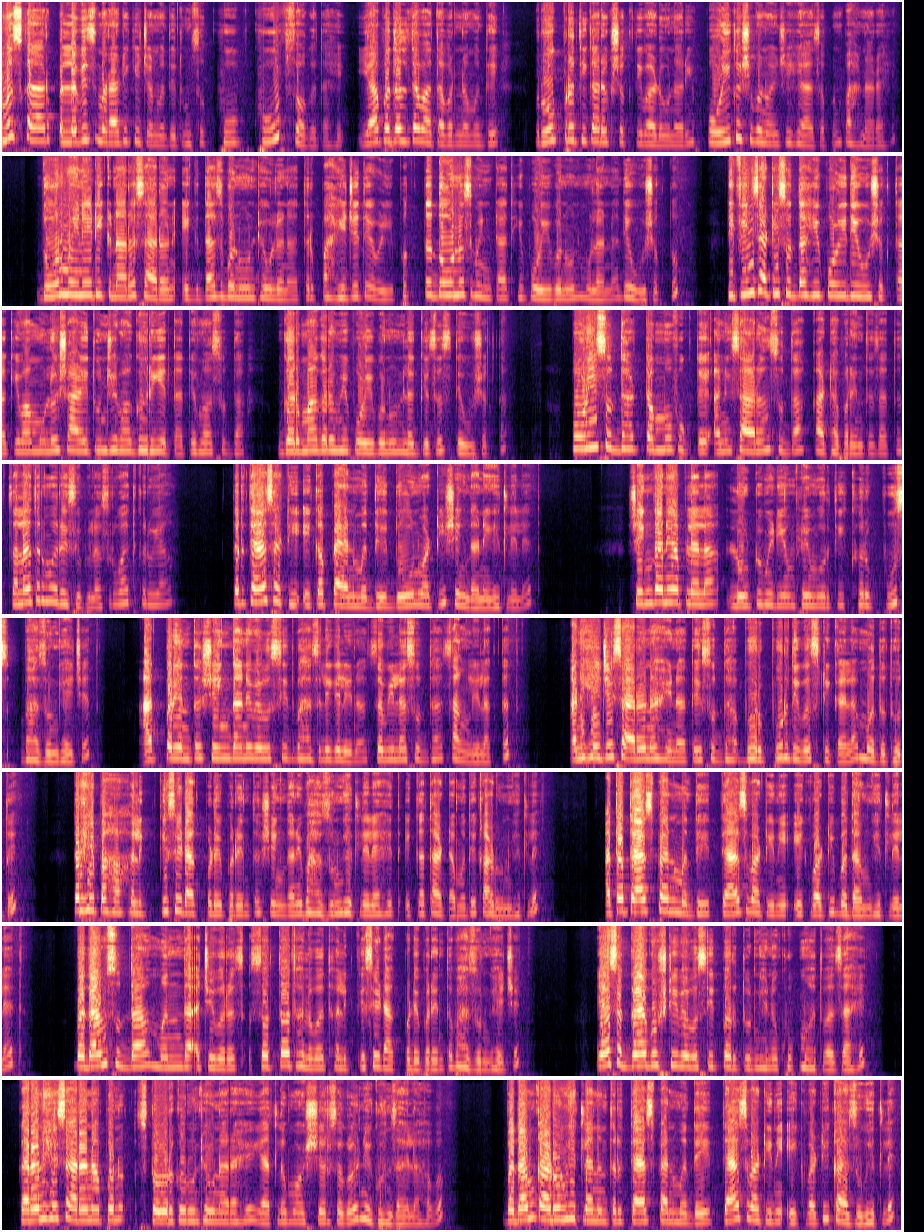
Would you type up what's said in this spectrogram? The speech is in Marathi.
नमस्कार पल्लवीज मराठी किचनमध्ये तुमचं खूप खूप स्वागत आहे. या बदलत्या वातावरणामध्ये रोगप्रतिकारक शक्ती वाढवणारी पोळी कशी बनवायची हे आज आपण पाहणार आहे. दोन महिने टिकणारं सारण एकदाच बनवून ठेवलं ना तर पाहिजे त्यावेळी फक्त दोनच मिनिटात ही पोळी बनवून मुलांना देऊ शकतो. टिफिनसाठी सुद्धा ही पोळी देऊ शकता किंवा मुलं शाळेतून जेव्हा घरी येतात तेव्हा सुद्धा गरमागरम ही पोळी बनवून लगेचच देऊ शकता. पोळी सुद्धा टम्म फुगते आणि सारण सुद्धा काठापर्यंत जातं. चला तर मग रेसिपीला सुरुवात करूया. तर त्यासाठी एका पॅनमध्ये दोन वाटी शेंगदाणे घेतलेले आहेत. शेंगदाणे आपल्याला लो टू मिडियम फ्लेमवरती खरपूस भाजून घ्यायचेत. आतपर्यंत शेंगदाणे व्यवस्थित भाजले गेले ना चवीला सुद्धा चांगले लागतात. आणि हे जे सारण आहे ना ते सुद्धा भरपूर दिवस टिकायला मदत होते. तर हे पहा हलकेसे डाग पडेपर्यंत शेंगदाणे भाजून घेतलेले आहेत एका ताटामध्ये काढून घेतले. आता त्याच पॅनमध्ये त्याच वाटीने एक वाटी बदाम घेतलेले आहेत. बदाम सुद्धा मंद आचेवरच सतत हलवत हलकेसे डाग पडेपर्यंत भाजून घ्यायचे. या सगळ्या गोष्टी व्यवस्थित परतून घेणं खूप महत्त्वाचं आहे. कारण हे सारण आपण स्टोअर करून ठेवणार आहे यातलं मॉइश्चर सगळं निघून जायला हवं. बदाम काढून घेतल्यानंतर त्याच पॅनमध्ये त्याच वाटीने एक वाटी काजू घेतले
